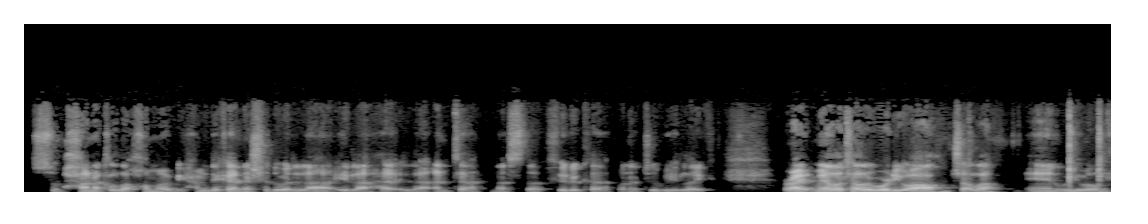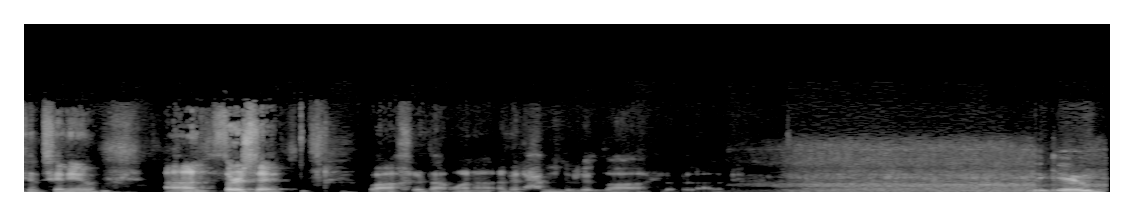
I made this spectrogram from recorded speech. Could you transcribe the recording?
سبحانك اللهم وبحمدك نشهد أن لا إله إلا أنت نستغفرك ونتوب إليك Right, may Allah tell the word to you all, inshallah, and we will continue on Thursday. وآخر دعوانا أن الحمد لله رب العالمين. Thank you.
